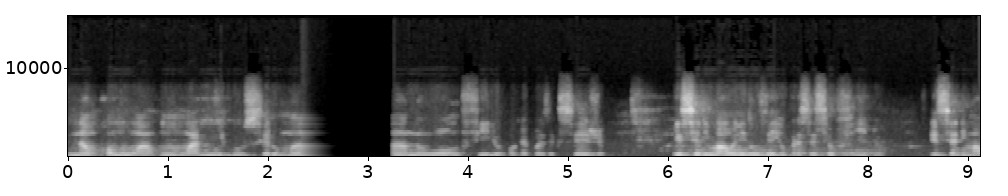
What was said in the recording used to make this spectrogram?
não como um amigo, ser humano, ou um filho, qualquer coisa que seja, esse animal, ele não veio para ser seu filho. Esse animal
